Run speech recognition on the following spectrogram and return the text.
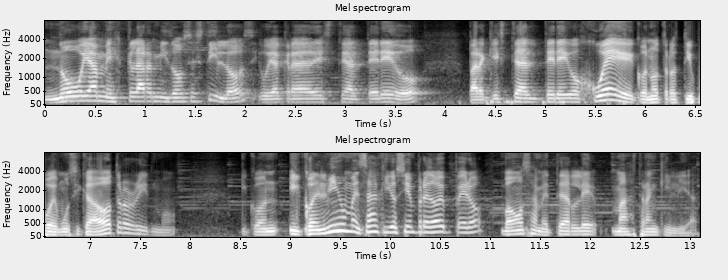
no voy a mezclar mis dos estilos y voy a crear este alter ego para que este alter ego juegue con otro tipo de música, a otro ritmo y con, y con el mismo mensaje que yo siempre doy, pero vamos a meterle más tranquilidad.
